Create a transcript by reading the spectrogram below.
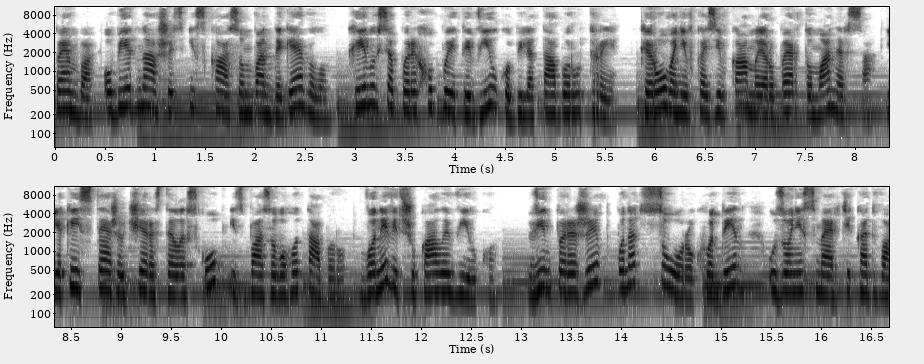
Пемба, об'єднавшись із касом Ван де Гевелом, кинувся перехопити вілко біля табору 3. Керовані вказівками Роберто Манерса, який стежив через телескоп із базового табору. Вони відшукали вілко. Він пережив понад 40 годин у зоні смерті К2,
